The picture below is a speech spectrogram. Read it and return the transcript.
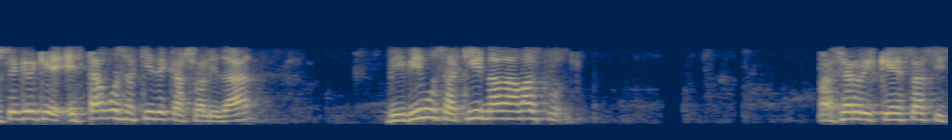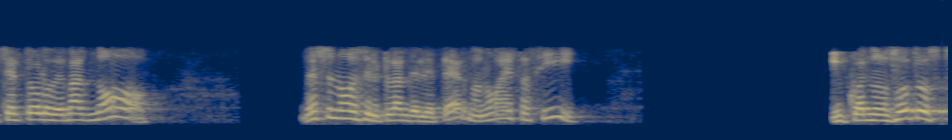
¿Usted cree que estamos aquí de casualidad? ¿Vivimos aquí nada más para hacer riquezas y ser todo lo demás? No. Eso no es el plan del Eterno, no es así. Y cuando nosotros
